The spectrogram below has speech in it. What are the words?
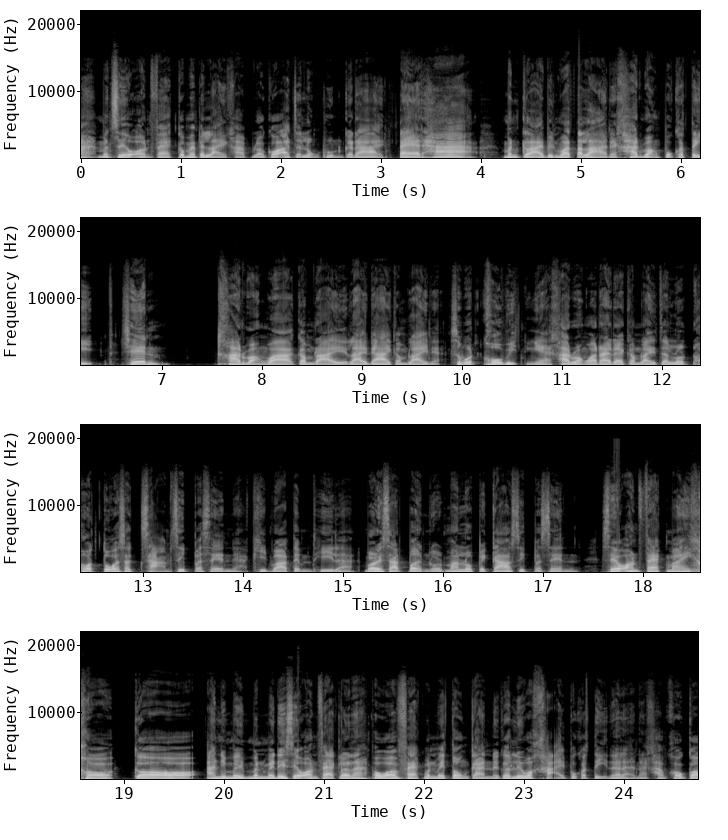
อะมัน sell on fact ก็ไม่เป็นไรครับ แล้วก็อาจจะลงทุนก็ได้ แต่ถ้ามันกลายเป็นว่าตลาดเนี่ยคาดหวังปกติ เช่น คาดหวังว่ากำไรรายได้กำไรเนี่ยสมมติโควิดอย่างเงี้ยคาดหวังว่ารายได้กำไรจะลดหดตัวสัก 30%เนี่ยคิดว่าเต็มที่แล้ว บริษัทเปิดงบมาลดไป 90% sell on fact ไหมก็ก็อันนี้ไม่ มันไม่ได้เซลล์ออนแฟกแล้วนะ เพราะว่าแฟกมันไม่ตรงกันก็เรียกว่าขายปกตินั่นแหละนะครับเขาก็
